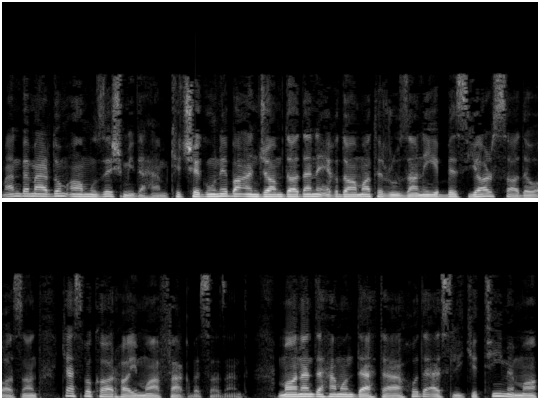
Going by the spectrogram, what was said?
من به مردم آموزش می دهم که چگونه با انجام دادن اقدامات روزانه بسیار ساده و آسان کسب و کارهای موفق بسازند. مانند همان ده تعهد اصلی که تیم ما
